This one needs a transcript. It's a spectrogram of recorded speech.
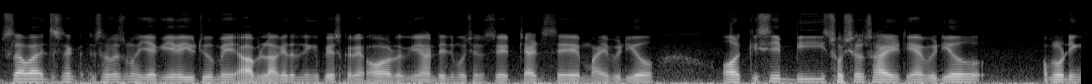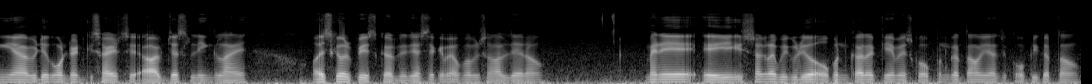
उसके अलावा जिसने सर्विस मुहैया की है यूट्यूब में आप इधर लिंक पेश करें और यहाँ डेली मोशन से चैट से माई वीडियो और किसी भी सोशल साइट या वीडियो अपलोडिंग या वीडियो कंटेंट की साइट से आप जस्ट लिंक लाएँ और इसके ऊपर पेश कर दें। जैसे कि मैं आपको मिसाल दे रहा हूँ, मैंने ये इंस्टाग्राम की वीडियो ओपन कर रखी है, मैं इसको ओपन करता हूँ, यहाँ से कॉपी करता हूँ,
